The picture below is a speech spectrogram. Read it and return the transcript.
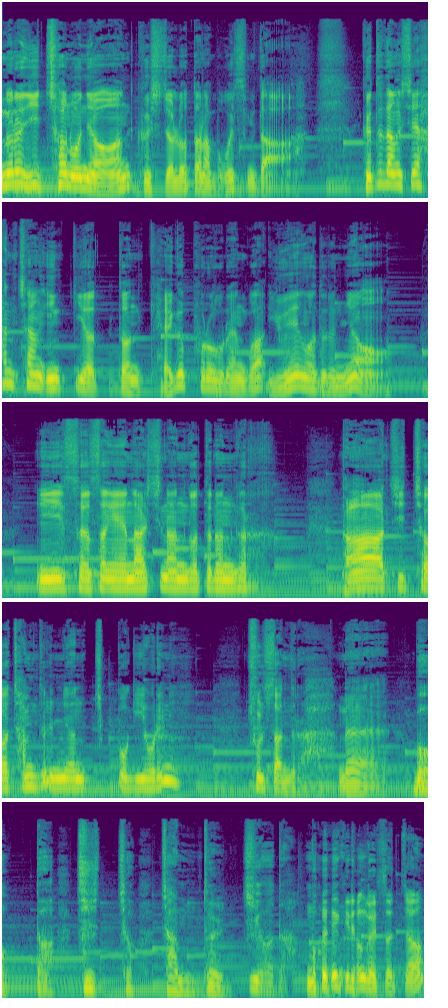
오늘은 2005년 그 시절로 떠나보고 있습니다. 그때 당시에 한창 인기였던 개그 프로그램과 유행어들은요. 이 세상에 날씬한 것들은 그라 다 지쳐 잠들면 축복이 오리니 출산들아 네 먹다 지쳐 잠들지어다 뭐 이런 거 있었죠.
